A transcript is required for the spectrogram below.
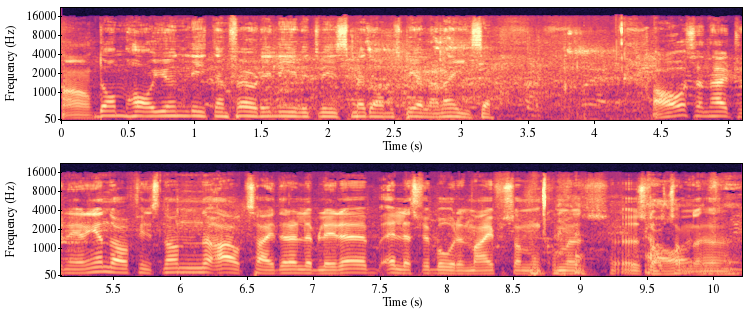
Ja. De har ju en liten fördel givetvis med de spelarna i sig. Ja, och sen här turneringen då. Finns det någon outsider eller blir det LSV Boren-Majf som kommer slåss Ja, om det?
